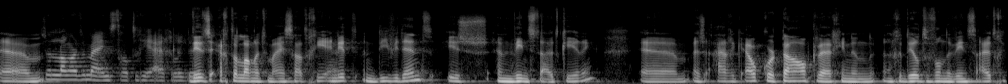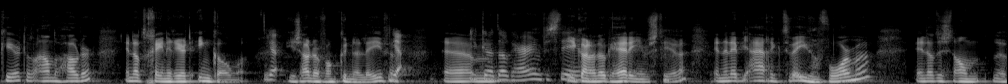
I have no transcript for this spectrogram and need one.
Um, is een strategie eigenlijk. Dus. Dit is echt een lange termijn strategie. En dit, een dividend is een winstuitkering. Um, dus eigenlijk elk kwartaal krijg je een, een, gedeelte van de winst uitgekeerd als aandeelhouder. En dat genereert inkomen. Ja. Je zou daarvan kunnen leven. Ja. Um, je kan het ook herinvesteren. Je kan het ook herinvesteren. en dan heb je eigenlijk twee vormen. En dat is dan de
